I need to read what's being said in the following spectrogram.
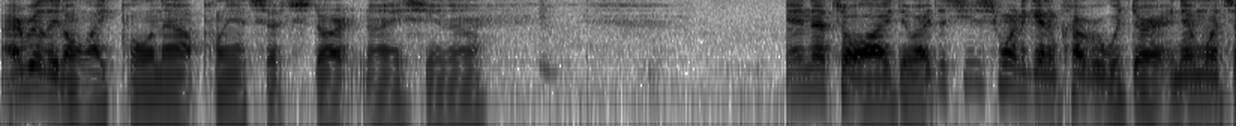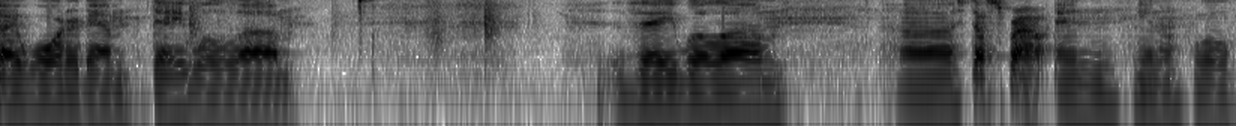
I really don't like pulling out plants that start nice, you know. And that's all I do. I just you just want to get them covered with dirt, and then once I water them, they will um, they will um, uh, they'll sprout, and you know we'll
